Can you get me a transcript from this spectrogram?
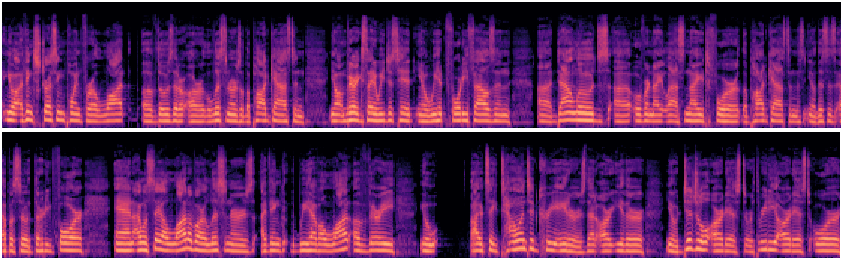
you know, I think stressing point for a lot of those that are, are, the listeners of the podcast. And, you know, I'm very excited. We just hit, you know, we hit 40,000 uh, downloads uh, overnight last night for the podcast. And this, you know, this is episode 34. And I will say a lot of our listeners, I think we have a lot of very, you know, I'd say talented creators that are either you know digital artists or 3D artists or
